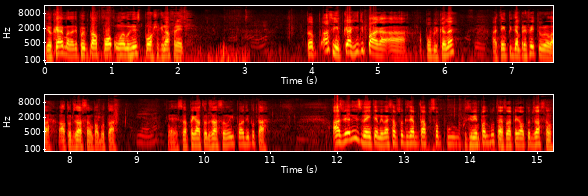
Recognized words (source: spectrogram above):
Eu quero mandar depois botar uma luz nesse poste aqui na frente. Então, Assim, porque a gente paga a, a pública, né? Aí tem que pedir na prefeitura lá, a autorização pra botar. É, né? É, só pegar a autorização e pode botar. Às vezes eles vêm também, mas se a pessoa quiser botar só por si mesmo, pode botar, só vai pegar a autorização.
